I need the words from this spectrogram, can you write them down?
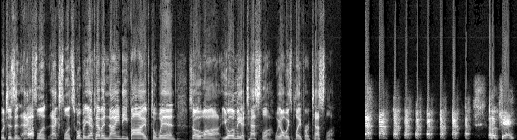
which is an excellent, excellent score, but you have to have a 95 to win. So uh, you owe me a Tesla. We always play for a Tesla. okay.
